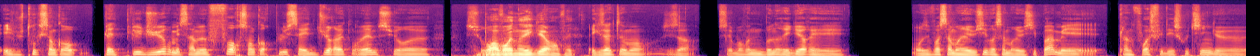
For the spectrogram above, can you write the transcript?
Et je trouve que c'est encore peut-être plus dur, mais ça me force encore plus à être dur avec moi-même sur, euh, sur. Pour avoir une rigueur en fait. Exactement, c'est ça. C'est pour avoir une bonne rigueur et. Bon, des fois ça me réussit, des fois ça me réussit pas, mais plein de fois je fais des shootings, euh,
